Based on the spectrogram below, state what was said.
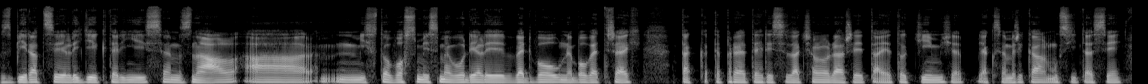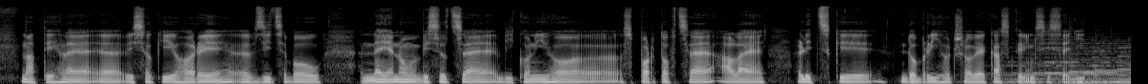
sbírat si lidi, který jsem znal a místo osmi jsme odjeli ve dvou nebo ve třech, tak teprve tehdy se začalo dařit a je to tím, že, jak jsem říkal, musíte si na tyhle eh, vysoké hory eh, vzít sebou nejenom vysoce výkonného eh, sportovce, ale lidsky dobrýho člověka, s kterým si sedíte.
